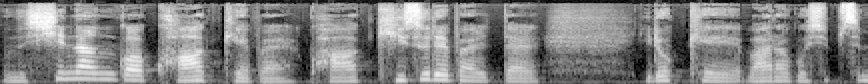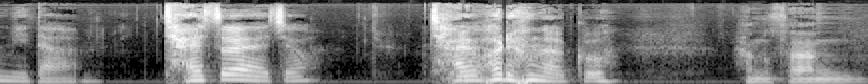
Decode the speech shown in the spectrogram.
오늘 신앙과 과학 개발, 과학 기술의 발달 이렇게 말하고 싶습니다. 잘 써야죠. 잘 네. 활용하고. 항상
